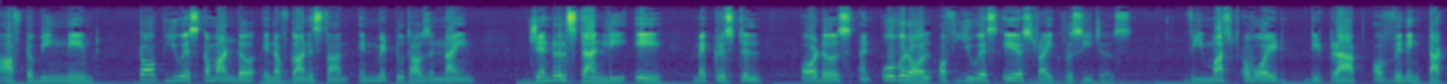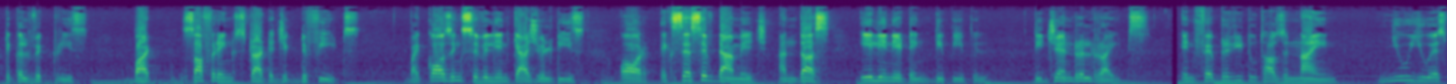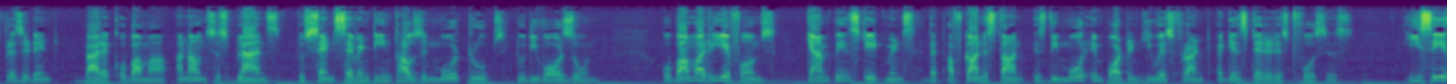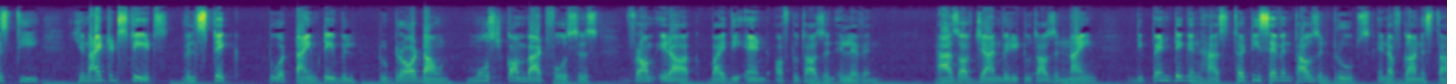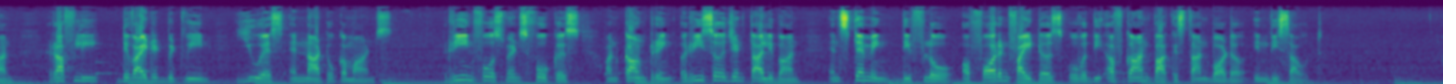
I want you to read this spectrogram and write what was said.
After being named top US commander in Afghanistan in mid 2009, General Stanley A. McChrystal orders an overhaul of US airstrike procedures. We must avoid the trap of winning tactical victories but suffering strategic defeats by causing civilian casualties or excessive damage and thus alienating the people, the general writes. In February 2009, new US President Barack Obama announces plans to send 17,000 more troops to the war zone. Obama reaffirms campaign statements that Afghanistan is the more important US front against terrorist forces. He says the United States will stick to a timetable to draw down most combat forces from Iraq by the end of 2011. As of January 2009, the Pentagon has 37,000 troops in Afghanistan, roughly divided between US and NATO commands. Reinforcements focus on countering a resurgent Taliban and stemming the flow of foreign fighters over the Afghan Pakistan border in the south.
